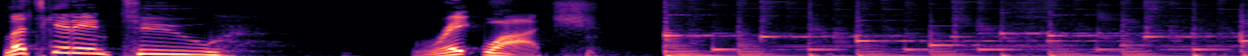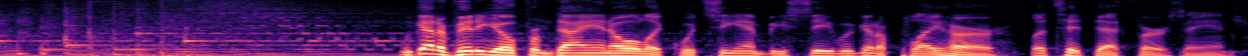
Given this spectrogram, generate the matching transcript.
Let's get into Rate Watch. We got a video from Diane Olick with CNBC. We're going to play her. Let's hit that first, Ange.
